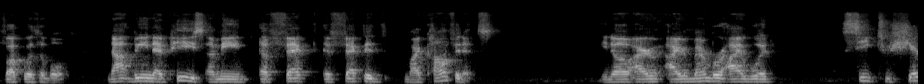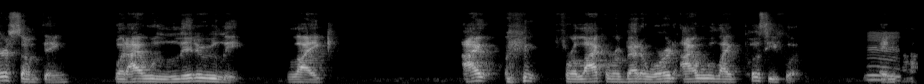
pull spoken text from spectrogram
fuck withable? Not being at peace, I mean, affect affected my confidence. You know, I I remember I would seek to share something, but I would literally like I for lack of a better word, I would like pussyfoot mm, and not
